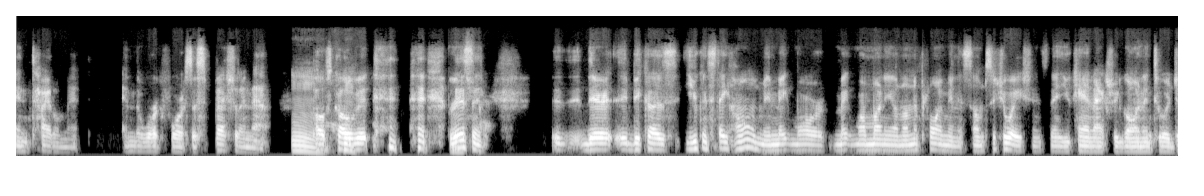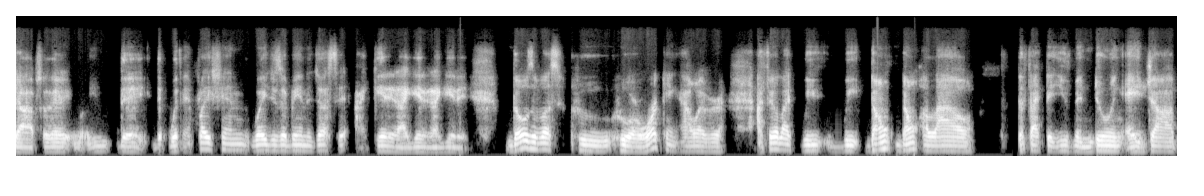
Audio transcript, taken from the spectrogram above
entitlement in the workforce, especially now, mm. post COVID. Listen, there because you can stay home and make more make more money on unemployment in some situations than you can actually going into a job. So they they with inflation wages are being adjusted. I get it. I get it. I get it. Those of us who who are working however i feel like we we don't don't allow the fact that you've been doing a job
